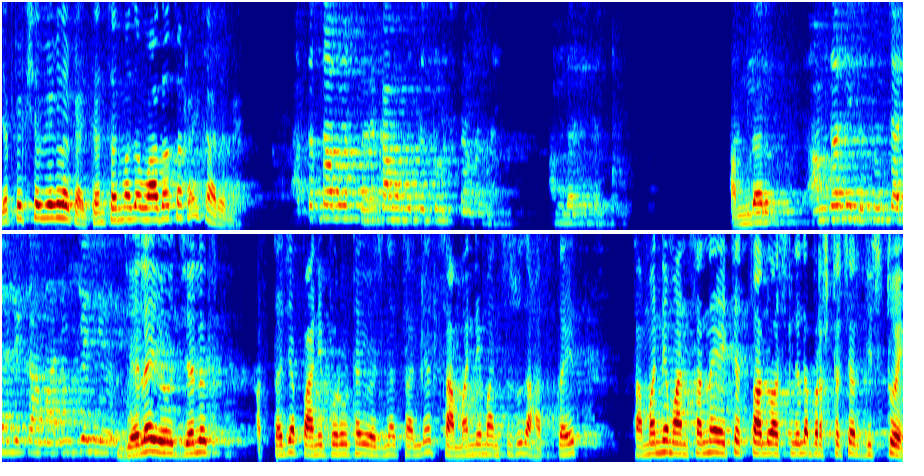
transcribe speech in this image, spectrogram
यापेक्षा वेगळं काय? त्यांचा माझा वादाचा काय कारण आहे? आमदार आमदार? जल यो जल आत्ता ज्या पाणी पुरवठा योजना चालल्यात सामान्य माणसं सुद्धा हसतायत. सामान्य माणसांना याच्यात चालू असलेला भ्रष्टाचार दिसतोय.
